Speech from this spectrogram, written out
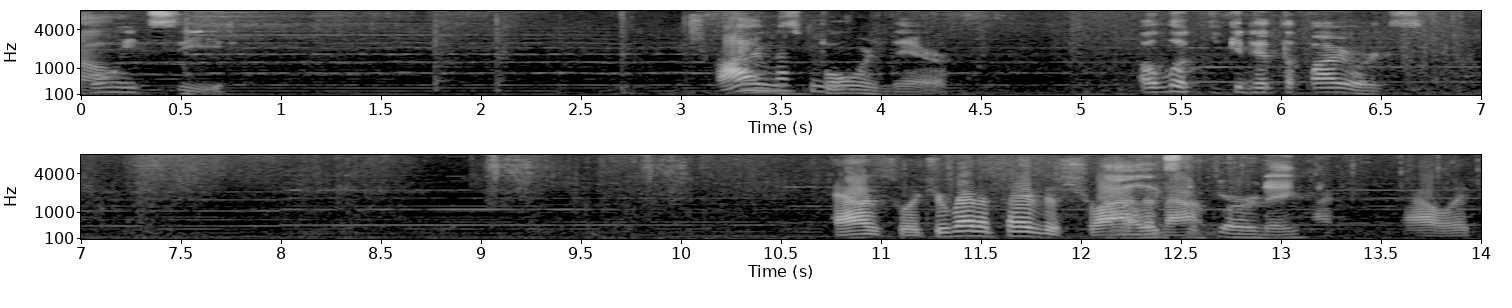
Oh. void seed. Try I was born there. Oh look, you can hit the fireworks. Alex, would you rather play the Shrine Alex of the the Mountain? burning. Alex.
